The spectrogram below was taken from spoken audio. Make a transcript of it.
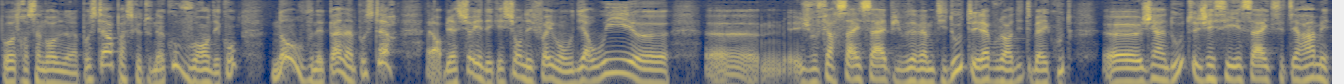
pour votre syndrome de l'imposteur parce que tout d'un coup, vous vous rendez compte, non, vous n'êtes pas un imposteur. Alors bien sûr, il y a des questions, des fois, ils vont vous dire, oui, euh, euh, je veux faire ça et ça, et puis vous avez un petit doute, et là, vous leur dites, bah écoute, euh, j'ai un doute, j'ai essayé ça, etc. Mais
